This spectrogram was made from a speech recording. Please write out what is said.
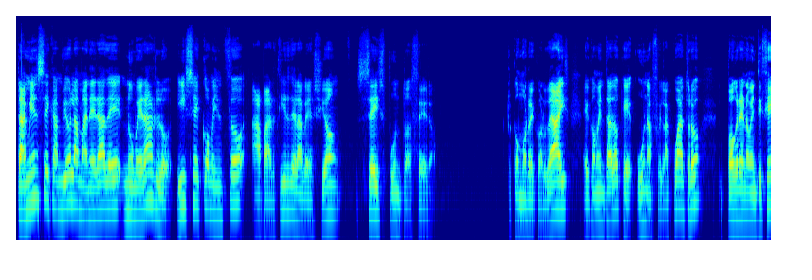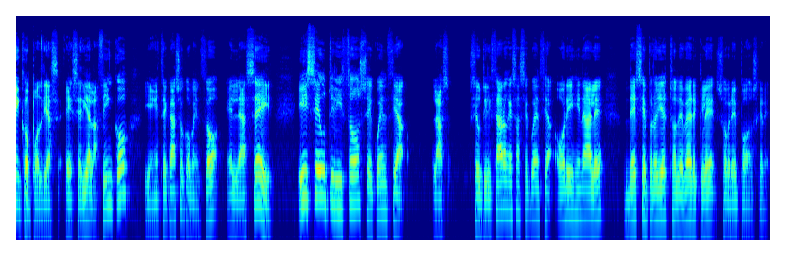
También se cambió la manera de numerarlo y se comenzó a partir de la versión 6.0. Como recordáis, he comentado que una fue la 4, Pogre 95 podría, eh, sería la 5 y en este caso comenzó en la 6. Y se utilizó secuencia, las, se utilizaron esas secuencias originales de ese proyecto de Berkeley sobre Postgre.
